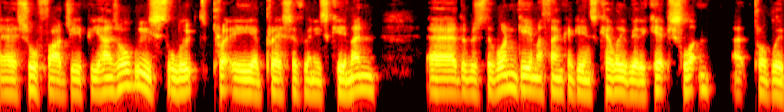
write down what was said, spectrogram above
uh, so far, JP has always looked pretty impressive when he's came in. Uh, there was the one game I think against Killie where he kept slitting, probably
